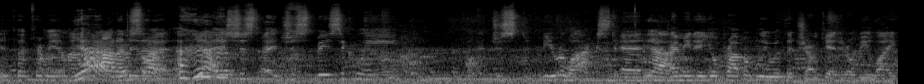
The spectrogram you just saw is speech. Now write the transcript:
input from you about Yeah, how to do that. yeah, it's just it just basically just be relaxed and Yeah. I mean you'll probably with the junket it'll be like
